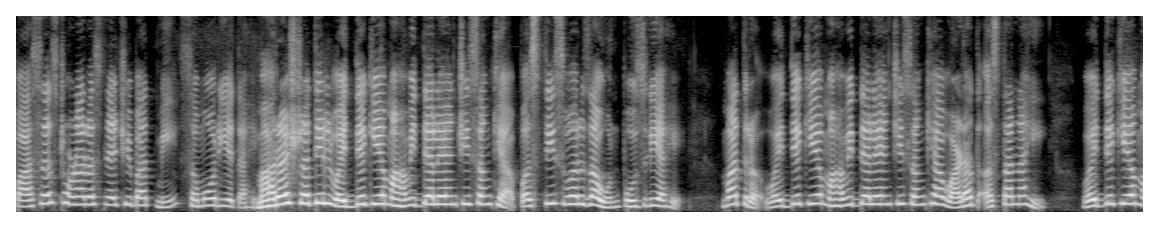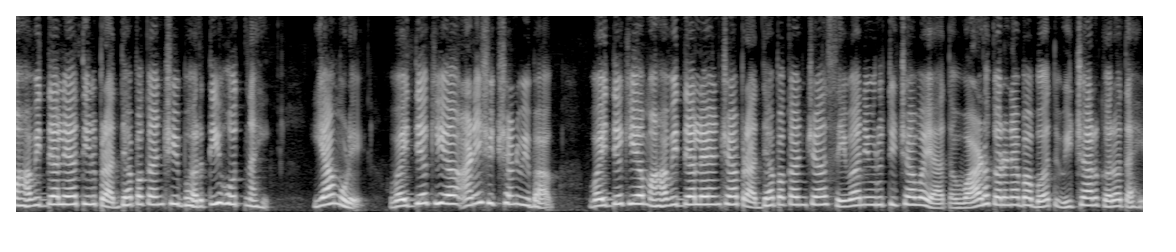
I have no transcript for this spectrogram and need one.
पासष्ट होणार असल्याची बातमी समोर येत आहे. महाराष्ट्रातील वैद्यकीय महाविद्यालयांची संख्या पस्तीस वर जाऊन पोहोचली आहे. मात्र वैद्यकीय महाविद्यालयांची संख्या वाढत असतानाही वैद्यकीय महाविद्यालयातील प्राध्यापकांची भरती होत नाही. यामुळे वैद्यकीय आणि शिक्षण विभाग वैद्यकीय महाविद्यालयांच्या प्राध्यापकांच्या सेवानिवृत्तीच्या वयात वाढ करण्याबाबत विचार करत आहे.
